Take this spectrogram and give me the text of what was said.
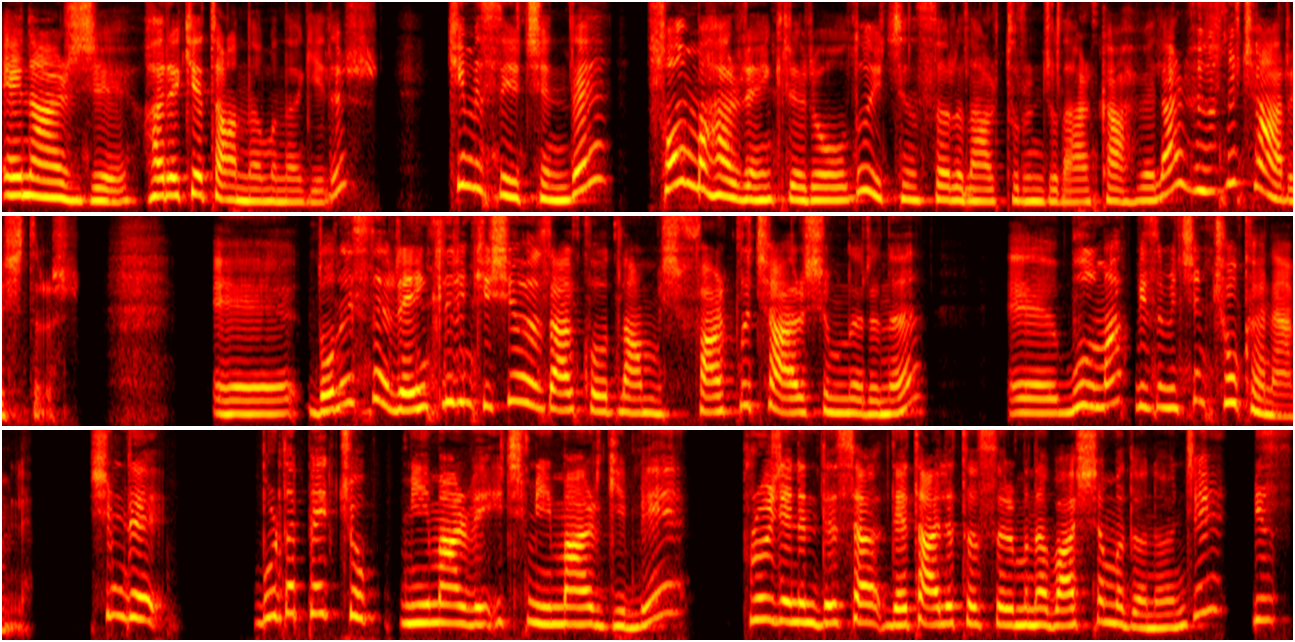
enerji, hareket anlamına gelir. Kimisi için de sonbahar renkleri olduğu için sarılar, turuncular, kahveler hüznü çağrıştırır. E, dolayısıyla renklerin kişiye özel kodlanmış farklı çağrışımlarını e, bulmak bizim için çok önemli. Şimdi burada pek çok mimar ve iç mimar gibi projenin desa- detaylı tasarımına başlamadan önce biz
